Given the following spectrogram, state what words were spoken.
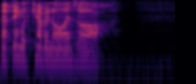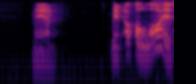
That thing with Kevin Owens, oh man. Man, Elias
